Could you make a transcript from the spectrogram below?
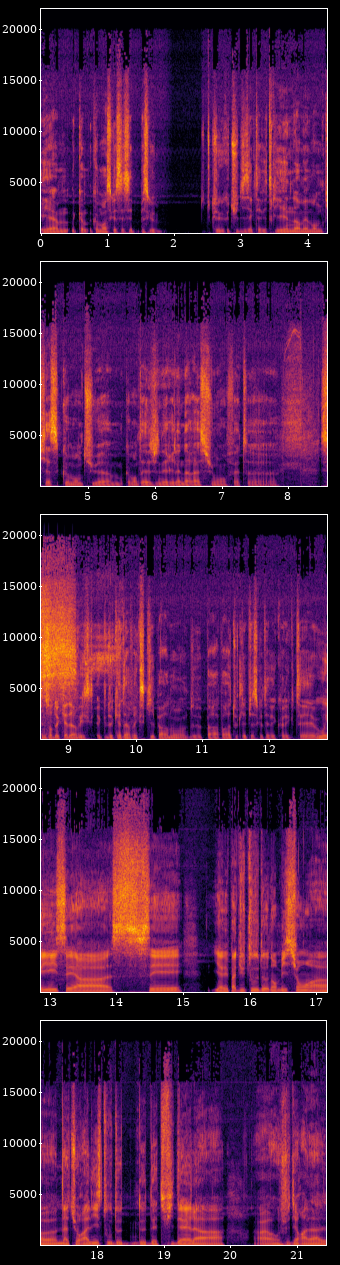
Et com- comment est-ce que ça s'est parce que, que tu disais que tu avais trié énormément de pièces. Comment tu as comment as généré la narration en fait euh, C'est une sorte de cadavre de cadavre exquis pardon de par rapport à toutes les pièces que tu avais collectées. ou- Oui, c'est euh, c'est il n'y avait pas du tout d'ambition euh, naturaliste ou de de- d'être fidèle à, je veux dire à là,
